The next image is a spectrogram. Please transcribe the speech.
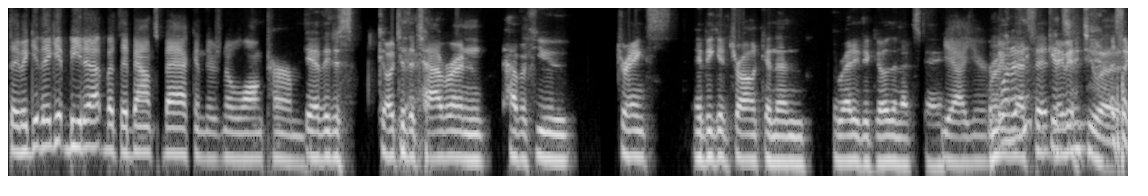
they get they get beat up, but they bounce back, and there's no long term. Yeah, they just go to yeah. the tavern, have a few drinks, maybe get drunk, and then they're ready to go the next day. Yeah, you're right. Well, that's it. Gets maybe into a, a,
